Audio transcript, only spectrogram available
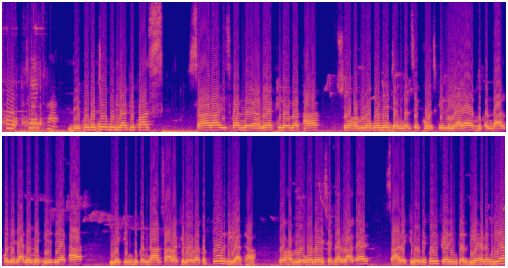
हाँ, ठीक है। देखो बच्चों गुड़िया के पास सारा इसका नया नया खिलौना था। सो हम लोगों ने जंगल से खोज के ले आया दुकानदार को ले जाने में गिर गया था लेकिन दुकानदार सारा खिलौना को तोड़ दिया था। तो हम लोगों ने इसे घर लाकर सारे खिलौने को रिपेयरिंग कर दिया है ना गुड़िया?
